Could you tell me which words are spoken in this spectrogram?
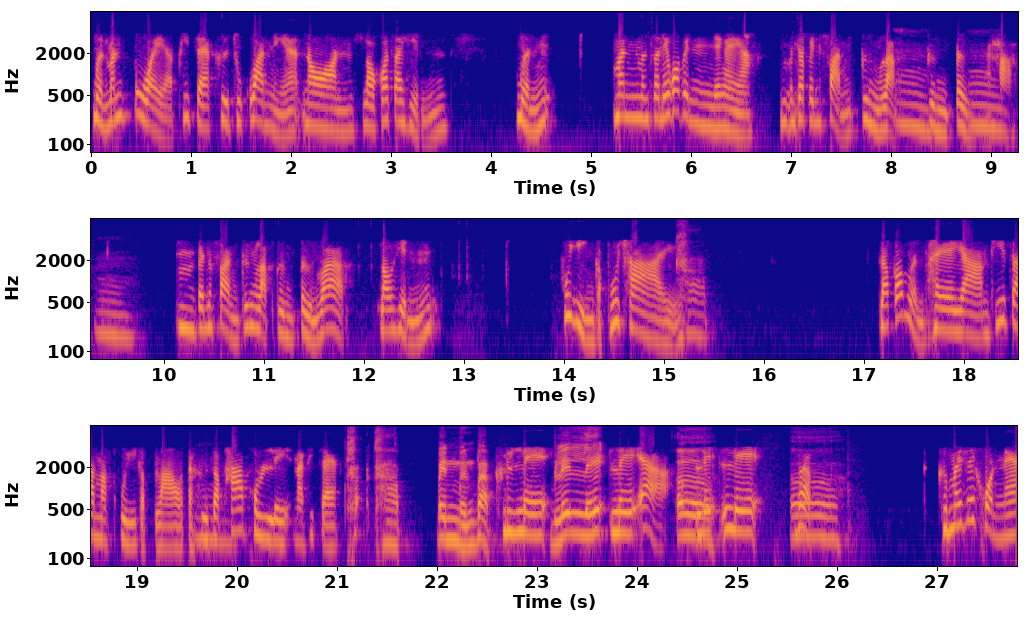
เหมือนมันป่วย อะ พี่แจ๊คคือทุกวันอย่างเงี้ย นอนเราก็จะเห็นเหมือน มันมันจะเรียกว่าเป็นยังไงอะมันจะเป็นฝันกึ่งหลับอืมกึ่งตื่นนะคะอืมอืมเป็นฝันกึ่งหลับกึ่งตื่นว่า เราเห็นผู้หญิงกับผู้ชายครับ แล้วก็เหมือนพยายามที่จะมาคุยกับเรา แต่คือมสภาพคนเละนะพี่แจ๊คครับครับ เป็นเหมือนแบบคือเละเละเละเละอะเออเละเละๆแบบเออคือไม่ใช่คนแน่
